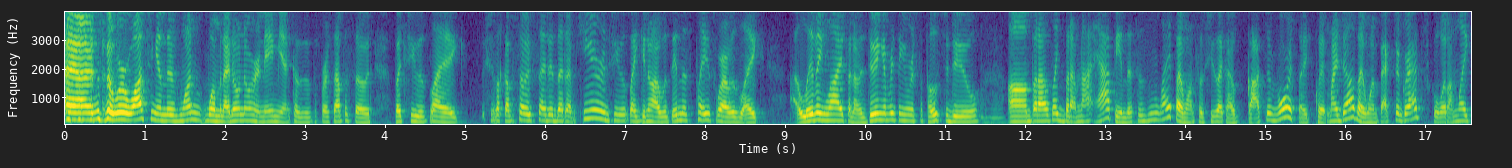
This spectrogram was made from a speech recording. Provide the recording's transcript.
and so we're watching, and there's one woman, I don't know her name yet because it was the first episode, but she was like, she's like, I'm so excited that I'm here. And she was like, you know, I was in this place where I was like living life and I was doing everything we were supposed to do. Mm-hmm um, but I was like, but I'm not happy, and this isn't the life I want. So she's like, I got divorced, I quit my job, I went back to grad school, and I'm like,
